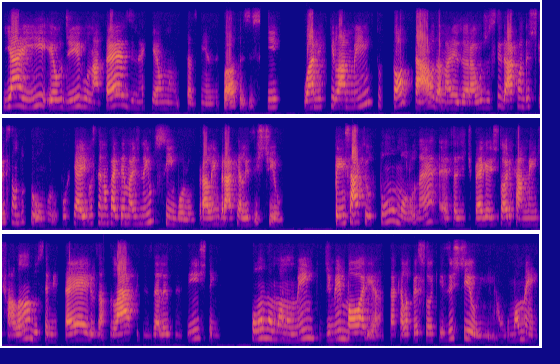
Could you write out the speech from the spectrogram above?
E aí eu digo na tese, né, que é uma das minhas hipóteses, que o aniquilamento total da Maria de Araújo se dá com a destruição do túmulo, porque aí você não vai ter mais nenhum símbolo para lembrar que ela existiu pensar que o túmulo, né, é, se a gente pega historicamente falando, os cemitérios, as lápides, elas existem como um monumento de memória daquela pessoa que existiu em algum momento.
